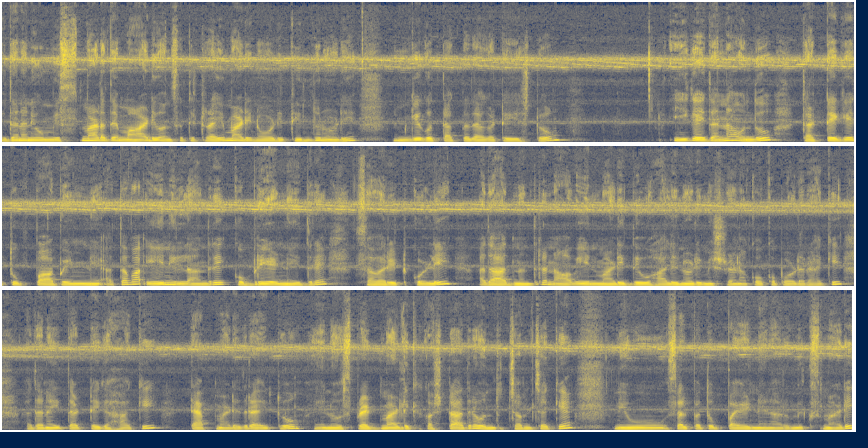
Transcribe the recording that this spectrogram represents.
ಇದನ್ನು ನೀವು ಮಿಸ್ ಮಾಡದೆ ಮಾಡಿ ಒಂದು ಸತಿ ಟ್ರೈ ಮಾಡಿ ನೋಡಿ, ತಿಂದು ನೋಡಿ, ನಿಮಗೆ ಗೊತ್ತಾಗ್ತದೆ ಆಗ ಟೇಸ್ಟು ಈಗ ಇದನ್ನು ಒಂದು ತಟ್ಟೆಗೆ ತುಪ್ಪ, ಬೆಣ್ಣೆ ಅಥವಾ ಏನಿಲ್ಲ ಅಂದರೆ ಕೊಬ್ಬರಿ ಎಣ್ಣೆ ಇದ್ದರೆ ಸವರಿಟ್ಕೊಳ್ಳಿ. ಅದಾದ ನಂತರ ನಾವೇನು ಮಾಡಿದ್ದೆವು? ಹಾಲಿನೊಡಿ ಮಿಶ್ರಣ ಕೋಕೋ ಪೌಡರ್ ಹಾಕಿ ಅದನ್ನು ಈ ತಟ್ಟೆಗೆ ಹಾಕಿ ಟ್ಯಾಪ್ ಮಾಡಿದರೆ ಆಯಿತು. ಏನು ಸ್ಪ್ರೆಡ್ ಮಾಡಲಿಕ್ಕೆ ಕಷ್ಟ ಆದರೆ ಒಂದು ಚಮಚಕ್ಕೆ ನೀವು ಸ್ವಲ್ಪ ತುಪ್ಪ, ಎಣ್ಣೆನಾದ್ರು ಮಿಕ್ಸ್ ಮಾಡಿ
